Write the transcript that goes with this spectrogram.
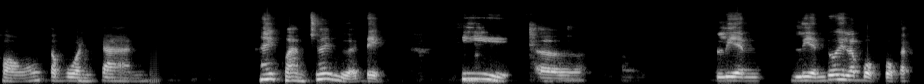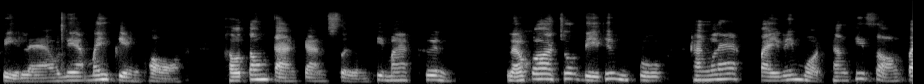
ของกระบวนการให้ความช่วยเหลือเด็กที่เอ่อเรียนเรียนด้วยระบบปกติแล้วเนี่ยไม่เพียงพอเขาต้องการการเสริมที่มากขึ้น แล้วก็โชคดีที่คุณครูครั้งแรกไปไม่หมด ครั้งที่สองไป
